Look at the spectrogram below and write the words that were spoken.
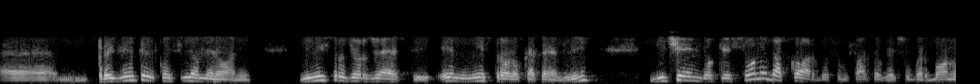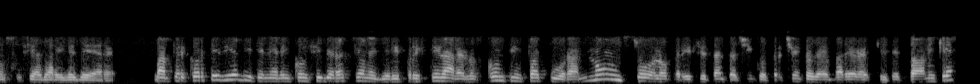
ehm, Presidente del Consiglio Meloni, Ministro Giorgetti e Ministro Locatelli dicendo che sono d'accordo sul fatto che il super bonus sia da rivedere, ma per cortesia di tenere in considerazione di ripristinare lo sconto in fattura non solo per il 75% delle barriere architettoniche,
